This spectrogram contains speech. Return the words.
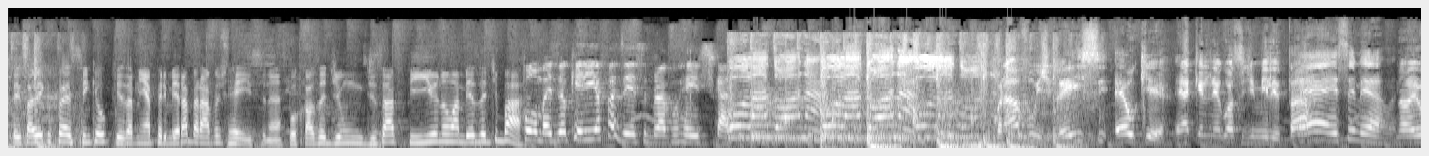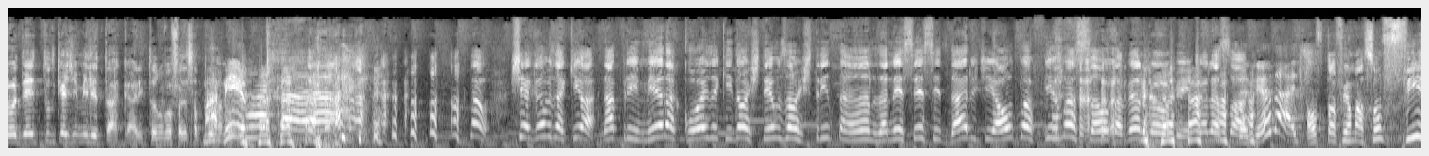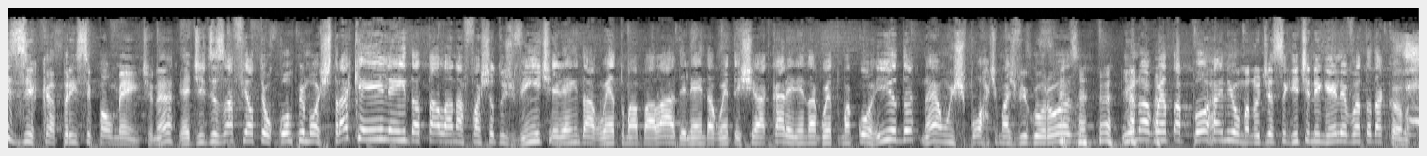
Vocês sabem que foi assim que eu fiz a minha primeira Bravos Race, né? Por causa de um desafio numa mesa de bar. Pô, mas eu queria fazer esse Bravo Race, cara. Boladona, boladona, Bravos Race é o quê? É aquele negócio de militar? É, esse mesmo. Não, eu odeio tudo que é de militar, cara. Então eu não vou fazer essa porra. não. Não, chegamos aqui, ó, na primeira coisa que nós temos aos 30 anos, a necessidade de autoafirmação, tá vendo, meu ouvinte? Olha só. É verdade. Autoafirmação física, principalmente, né? É de desafiar o teu corpo e mostrar que ele ainda tá lá na faixa dos 20, ele ainda aguenta uma balada, ele ainda aguenta encher a cara, ele ainda aguenta uma corrida, né? Um esporte mais vigoroso. e não aguenta porra nenhuma. No dia seguinte, ninguém levanta da cama.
